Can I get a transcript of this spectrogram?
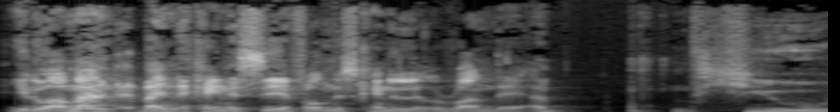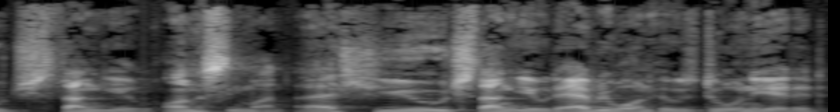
you know, I meant, meant to kind of say from this kind of little run there, a huge thank you, honestly, man, a huge thank you to everyone who's donated.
